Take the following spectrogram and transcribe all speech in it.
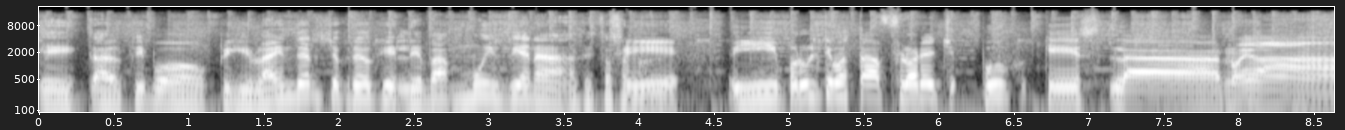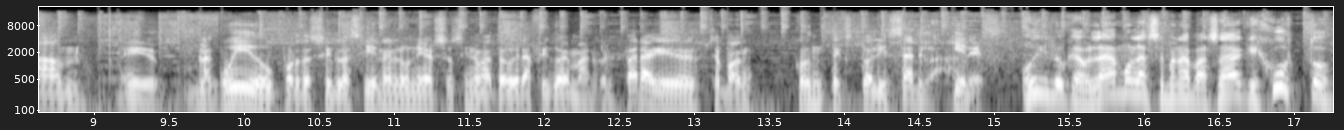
eh, al tipo Piggy Blinders, yo creo que le va muy bien a, a Christopher Nolan. Y por último está Florence Pugh, que es la nueva eh, Black Widow, por decirlo así, en el universo cinematográfico de Marvel. Para que se puedan contextualizar quién es. Oye, lo que hablábamos la semana pasada, que justo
